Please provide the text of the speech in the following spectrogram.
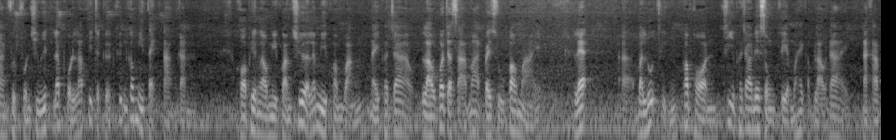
การฝึกฝนชีวิตและผลลัพธ์ที่จะเกิดขึ้นก็มีแตกต่างกัน ขอเพียงเรามีความเชื่อและมีความหวังในพระเจ้า เราก็จะสามารถไปสู่เป้าหมาย และบรรลุถึงพระพรที่พระเจ้าได้ทรงเตรียมไว้ให้กับเราได้นะครับ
